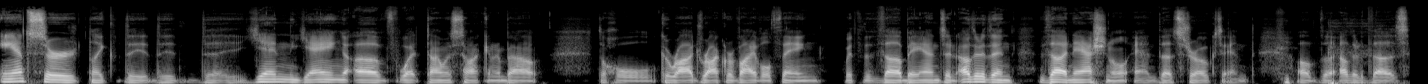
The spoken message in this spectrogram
answer, like the the the yin yang of what Don was talking about, the whole garage rock revival thing with the, the bands, and other than the National and the Strokes and all the other thes.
